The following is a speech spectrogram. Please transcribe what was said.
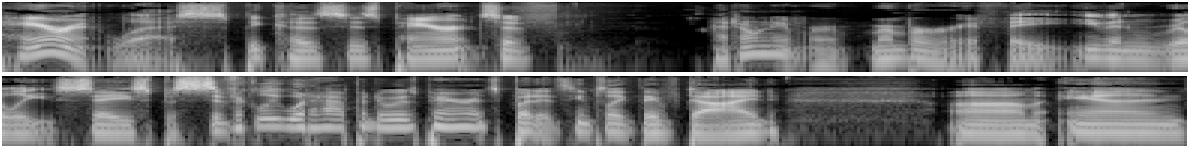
parentless because his parents have i don't even remember if they even really say specifically what happened to his parents but it seems like they've died. Um, and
